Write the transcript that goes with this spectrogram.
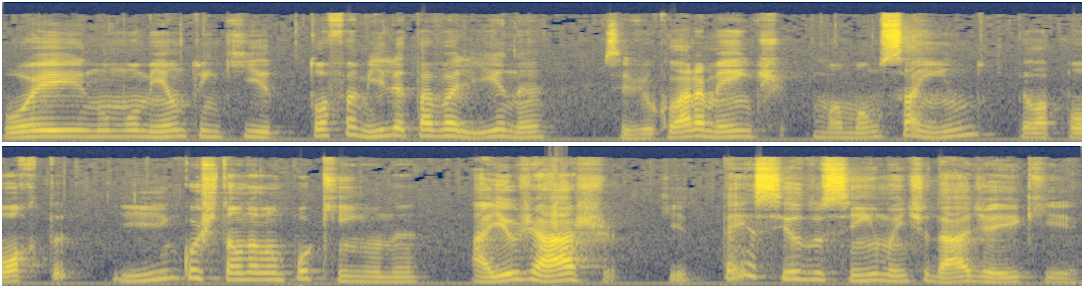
Foi num momento em que tua família estava ali, né? Você viu claramente uma mão saindo pela porta e encostando ela um pouquinho, né? Aí eu já acho que tenha sido sim uma entidade aí que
